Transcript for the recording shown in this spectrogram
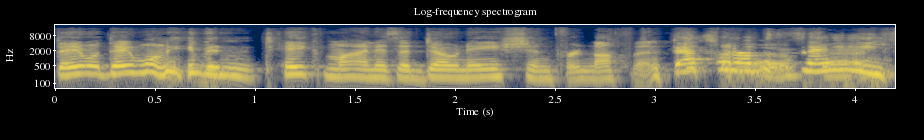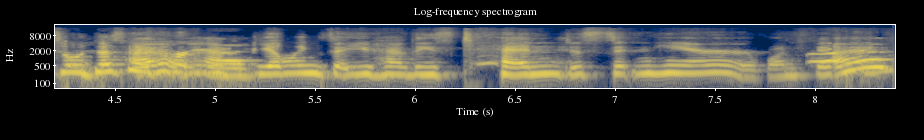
They won't- they won't even take mine as a donation for nothing. That's what I'm Oh, saying. gosh. So it doesn't I it don't hurt your have- feelings that you have these 10 just sitting here or 150? I have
